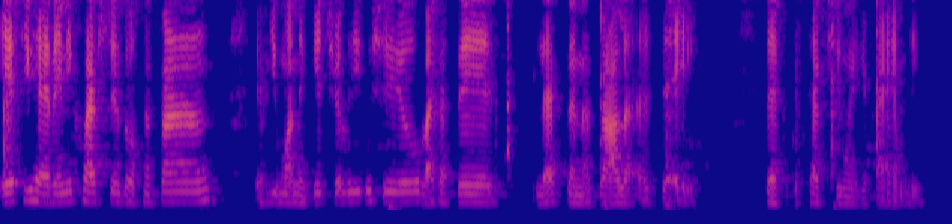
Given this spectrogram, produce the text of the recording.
If you have any questions or concerns, if you want to get your legal shield, like I said, less than a dollar a day that can protect you and your families.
